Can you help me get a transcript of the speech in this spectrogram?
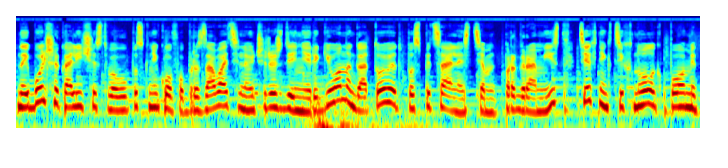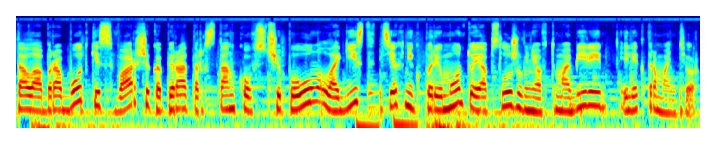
Наибольшее количество выпускников образовательного учреждения региона готовят по специальностям программист, техник-технолог по металлообработке, сварщик, оператор станков с ЧПУ ГПУ, логист, техник по ремонту и обслуживанию автомобилей, электромонтер.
